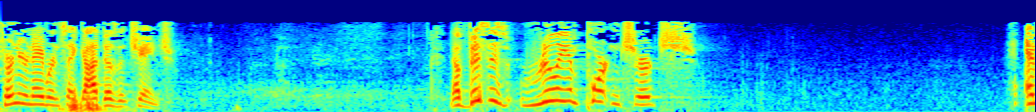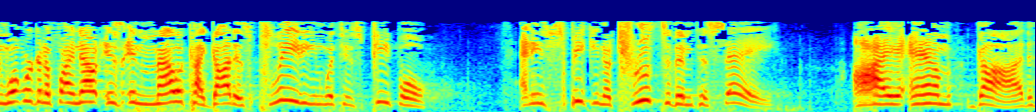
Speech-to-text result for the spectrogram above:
Turn to your neighbor and say, God doesn't change. Now this is really important, church. And what we're going to find out is in Malachi, God is pleading with His people and He's speaking a truth to them to say, I am God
